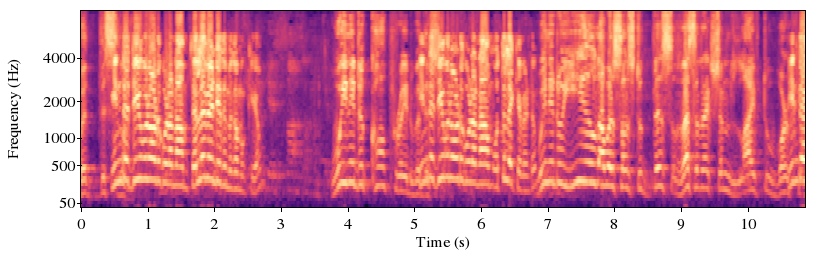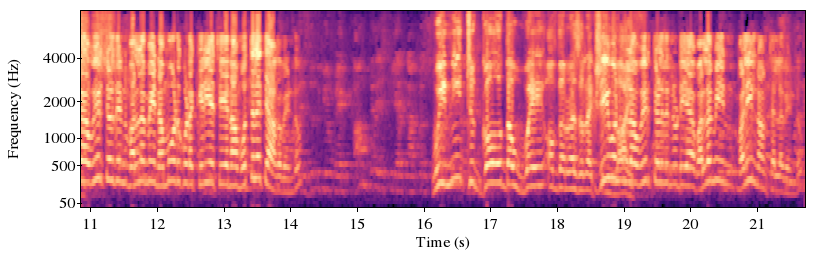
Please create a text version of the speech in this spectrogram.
with this இந்த ஜீவனோடு கூட நாம் செல்ல வேண்டியது மிக முக்கியம். We need to cooperate with இந்த ஜீவனோடு கூட நாம் ஒத்துழைக்க வேண்டும். We need to yield ourselves to this resurrection life to work இந்த உயிர்த்தெழுதலின் வல்லமை நம்மோடு கூட கிரியை செய்ய நாம் ஒத்துழைத்தே ஆக வேண்டும். We need to go the way of the resurrection life. ஜீவனுள்ள உயிர்த்தெழுதலினுடைய வல்லமையின் வழியில் நாம் செல்ல வேண்டும்.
